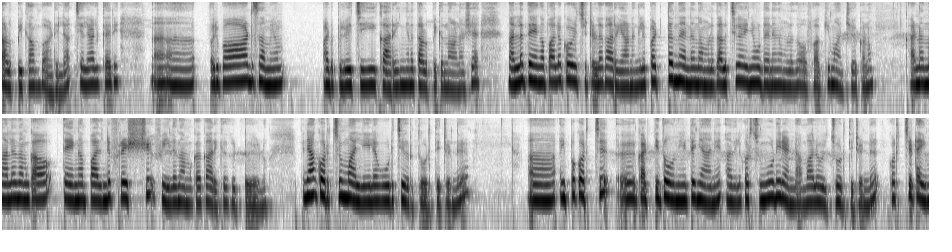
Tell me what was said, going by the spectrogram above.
തിളപ്പിക്കാൻ പാടില്ല. ചില ആൾക്കാർ ഒരുപാട് സമയം അടുപ്പിൽ വെച്ച് ഈ കറി ഇങ്ങനെ തിളപ്പിക്കുന്നതാണ്. പക്ഷേ നല്ല തേങ്ങാപ്പാലൊക്കെ ഒഴിച്ചിട്ടുള്ള കറിയാണെങ്കിൽ പെട്ടെന്ന് തന്നെ നമ്മൾ തിളച്ച് കഴിഞ്ഞ ഉടനെ നമ്മളിത് ഓഫാക്കി മാറ്റി വെക്കണം. കാരണം എന്നാലേ നമുക്ക് ആ തേങ്ങാപ്പാലിന്റെ ഫ്രഷ് ഫീൽ നമുക്ക് ആ കറിക്ക് കിട്ടുകയുള്ളൂ. ഇപ്പം ഞാൻ കുറച്ച് മല്ലിയില കൂടി ചേർത്ത് കൊടുത്തിട്ടുണ്ട്. ഇപ്പോൾ കുറച്ച് കട്ടി തോന്നിയിട്ട് ഞാൻ അതിൽ കുറച്ചും കൂടി രണ്ടാം പാൽ ഒഴിച്ചു കൊടുത്തിട്ടുണ്ട്. കുറച്ച് ടൈം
